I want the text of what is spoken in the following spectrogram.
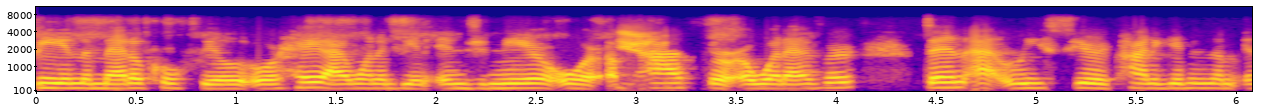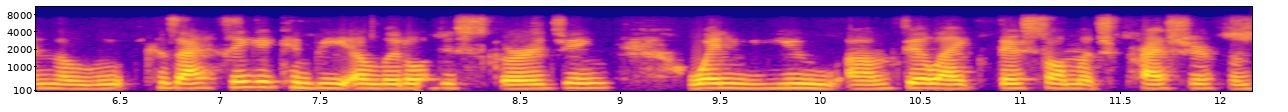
be in the medical field, or hey, I want to be an engineer or a yeah. pastor or whatever. Then at least you're kind of giving them in the loop because I think it can be a little discouraging when you um, feel like there's so much pressure from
